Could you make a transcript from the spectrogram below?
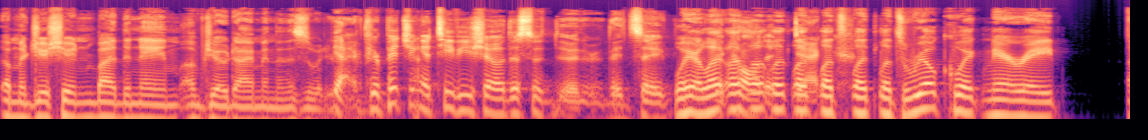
a magician by the name of Joe Diamond, then this is what you're Yeah, if you're pitching a TV show, this would uh, they'd say. Well, here let, let, let, let, let, let's let, let's real quick narrate uh,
